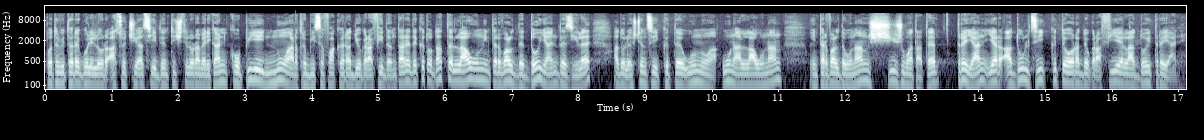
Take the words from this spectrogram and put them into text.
Potrivit regulilor Asociației Dentiștilor Americani, copiii nu ar trebui să facă radiografii dentare decât odată la un interval de 2 ani de zile, adolescenții câte una, una la un an, interval de un an și jumătate, 3 ani, iar adulții câte o radiografie la 2-3 ani.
